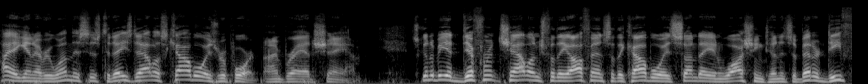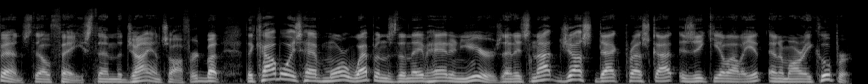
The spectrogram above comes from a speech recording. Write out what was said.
Hi again, everyone. This is today's Dallas Cowboys Report. I'm Brad Sham. It's going to be a different challenge for the offense of the Cowboys Sunday in Washington. It's a better defense they'll face than the Giants offered, but the Cowboys have more weapons than they've had in years, and it's not just Dak Prescott, Ezekiel Elliott, and Amari Cooper.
